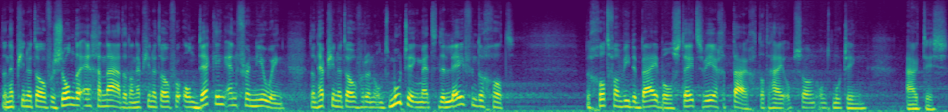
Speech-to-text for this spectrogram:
Dan heb je het over zonde en genade. Dan heb je het over ontdekking en vernieuwing. Dan heb je het over een ontmoeting met de levende God. De God van wie de Bijbel steeds weer getuigt dat hij op zo'n ontmoeting uit is.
